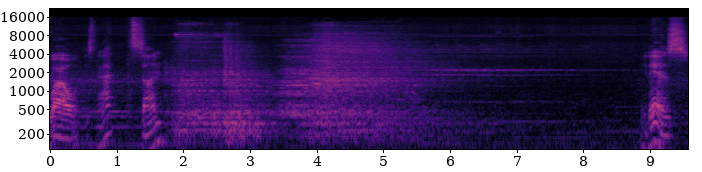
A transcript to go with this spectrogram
Wow, is that the sun? It is.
